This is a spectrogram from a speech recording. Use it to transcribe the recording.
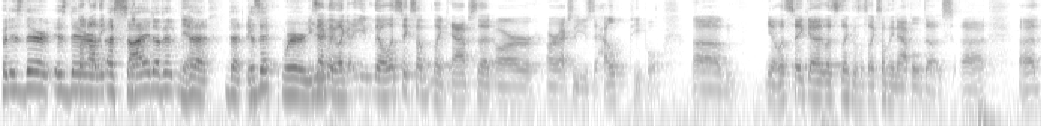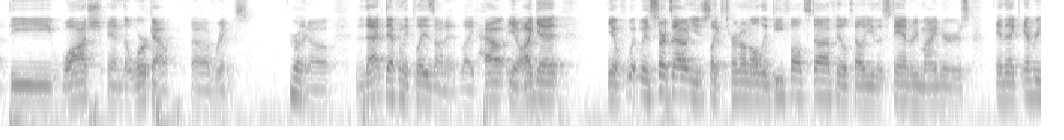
But is there is there the- a side of it Yeah. that that isn't Exactly. where you, exactly. Like you know, let's take some like apps that are are actually used to help people. Um, you know, let's take uh, let's take like something Apple does. Uh, uh, the watch and the workout uh, rings. right You know, that definitely plays on it. Like how you know I get. You know, when it starts out and you just like turn on all the default stuff, it'll tell you the stand reminders, and like every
